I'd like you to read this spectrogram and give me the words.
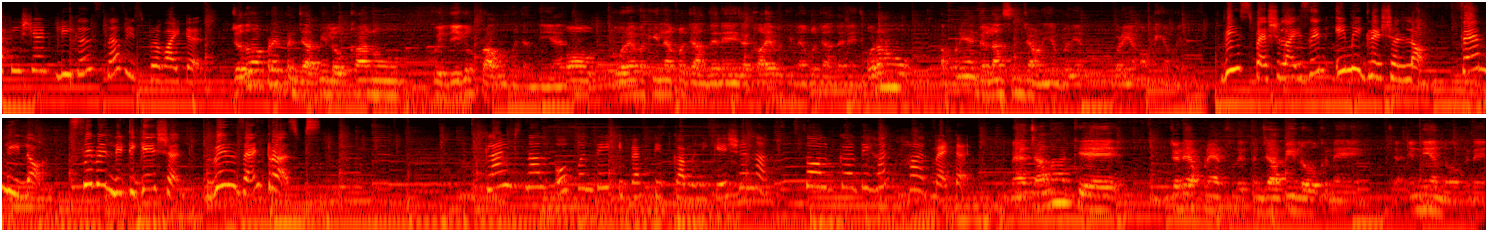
efficient legal service provider ਜਦੋਂ ਆਪਣੇ ਪੰਜਾਬੀ ਲੋਕਾਂ ਨੂੰ ਕੋਈ ਲੀਗਲ ਪ੍ਰੋਬਲਮ ਹੋ ਜਾਂਦੀ ਹੈ। ਉਹ ਗੋਰੇ ਵਕੀਲਾਂ ਕੋਲ ਜਾਂਦੇ ਨੇ ਜਾਂ ਕਾਲੇ ਵਕੀਲਾਂ ਕੋਲ ਜਾਂਦੇ ਨੇ। ਉਹਨਾਂ ਨੂੰ ਆਪਣੀਆਂ ਗੱਲਾਂ ਸਮਝਾਉਣੀਆਂ ਬੜੀਆਂ ਬੜੀਆਂ ਔਖੀਆਂ ਹੋ ਜਾਂਦੀਆਂ। We specialize in immigration law, family law, civil litigation, wills and trusts. Clients ਨਾਲ ਓਪਨ ਤੇ ਇਫੈਕਟਿਵ ਕਮਿਊਨੀਕੇਸ਼ਨ ਨਾਲ ਸੋਲਵ ਕਰਦੇ ਹਨ ਹਰ ਮੈਟਰ ਮੈਂ ਚਾਹਨਾ ਕਿ ਜਿਹੜੇ ਆਪਣੇ ਇੱਥੋਂ ਦੇ ਪੰਜਾਬੀ ਲੋਕ ਨੇ ਜਾਂ ਇੰਡੀਅਨ ਲੋਕ ਨੇ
